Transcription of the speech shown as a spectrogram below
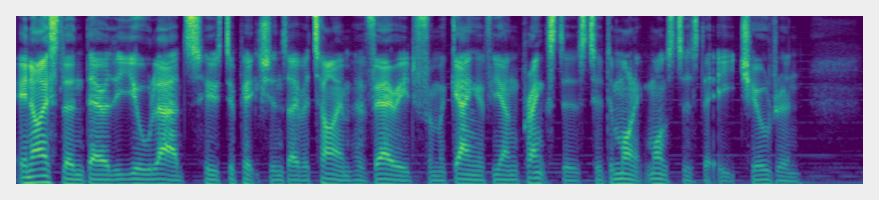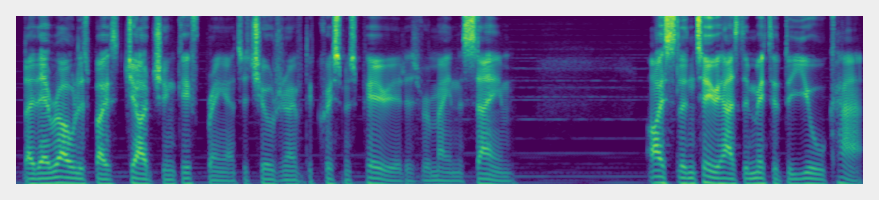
In Iceland, there are the Yule lads, whose depictions over time have varied from a gang of young pranksters to demonic monsters that eat children though their role as both judge and gift bringer to children over the Christmas period has remained the same. Iceland too has the myth of the Yule cat,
